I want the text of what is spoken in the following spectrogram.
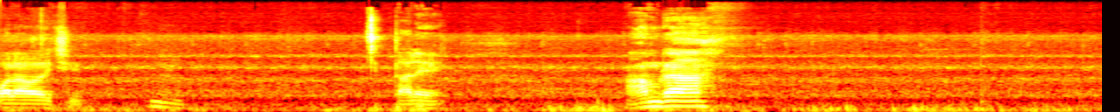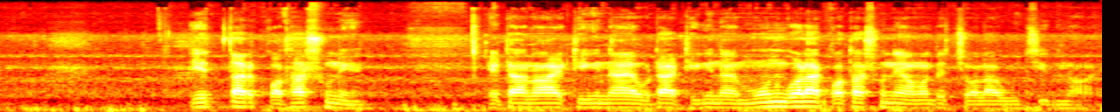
বলা হয়েছে। তাহলে আমরা এর তার কথা শুনে এটা নয়, ঠিক নয়, ওটা ঠিক নয়। মন গড়া কথা শুনে আমাদের চলা উচিত নয়।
